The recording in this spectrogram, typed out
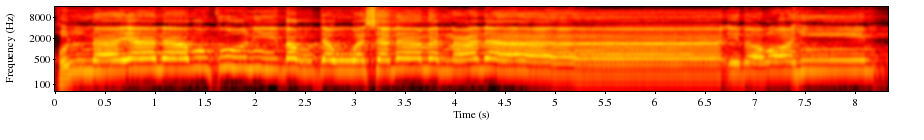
قلنا يا نار كوني بردا وسلاما على إبراهيم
